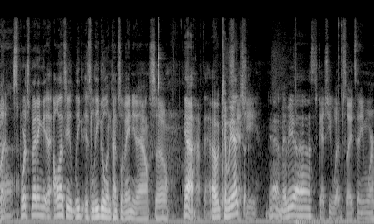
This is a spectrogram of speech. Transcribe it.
all. but sports betting, all that's ille- is legal in Pennsylvania now, so yeah. don't have to have Oh, can we sketchy, actually? Yeah, maybe uh, sketchy websites anymore?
